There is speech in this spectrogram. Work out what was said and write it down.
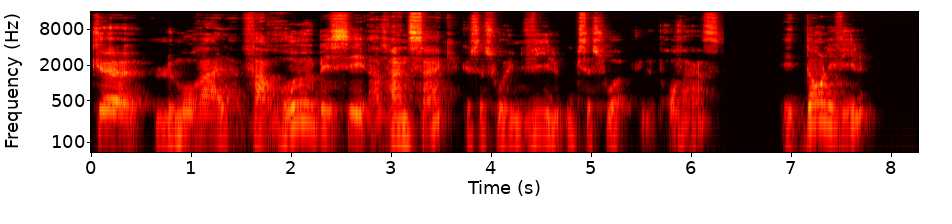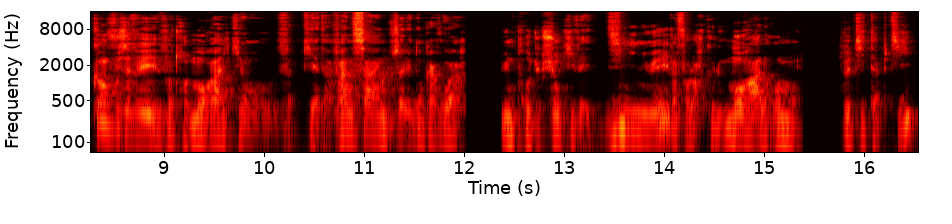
que le moral va rebaisser à 25, que ce soit une ville ou que ce soit une province, et dans les villes, quand vous avez votre morale qui, qui est à 25, vous allez donc avoir une production qui va diminuer, il va falloir que le moral remonte petit à petit,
